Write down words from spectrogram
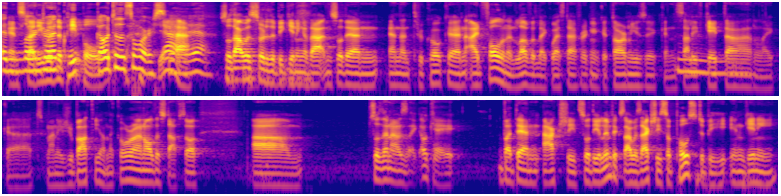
and, and study with the people. Go to the source. yeah. yeah, yeah. So that was sort of the beginning of that, and so then and then through coca, and I'd fallen in love with like West African guitar music and Salif Keita and like uh, Toumani Diabaté on the kora and all this stuff. So, um, so then I was like, okay, but then actually, so the Olympics, I was actually supposed to be in Guinea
